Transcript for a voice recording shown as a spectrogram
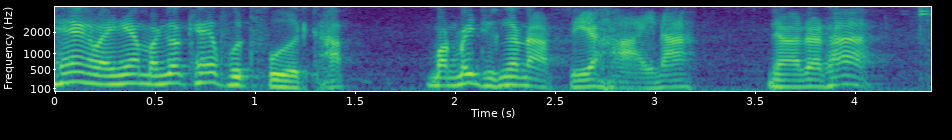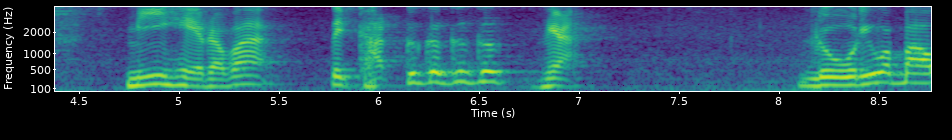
แห้งอะไรเงี้ยมันก็แค่ฝืดๆครับ มันไม่ถึงขนาดเสียหายนะนะแต่ถ้ามีเหตุแบบว่าติดขัดกึกกึกกึกกึกเนี่ยดูที่ว่าเบ้า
